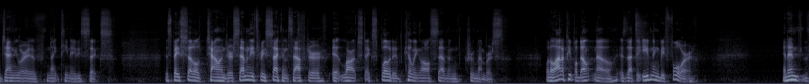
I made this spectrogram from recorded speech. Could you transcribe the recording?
January of 1986? The Space Shuttle Challenger, 73 seconds after it launched, exploded, killing all seven crew members. What a lot of people don't know is that the evening before, and then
